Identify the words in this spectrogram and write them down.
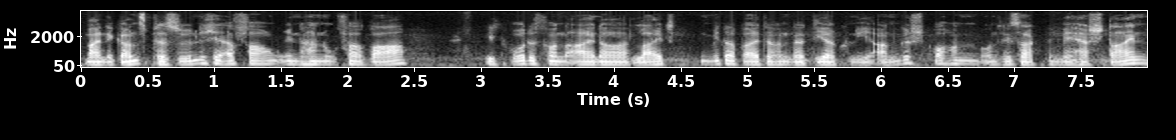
Meine ganz persönliche Erfahrung in Hannover war, ich wurde von einer leitenden Mitarbeiterin der Diakonie angesprochen und sie sagte mir, Herr Stein,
